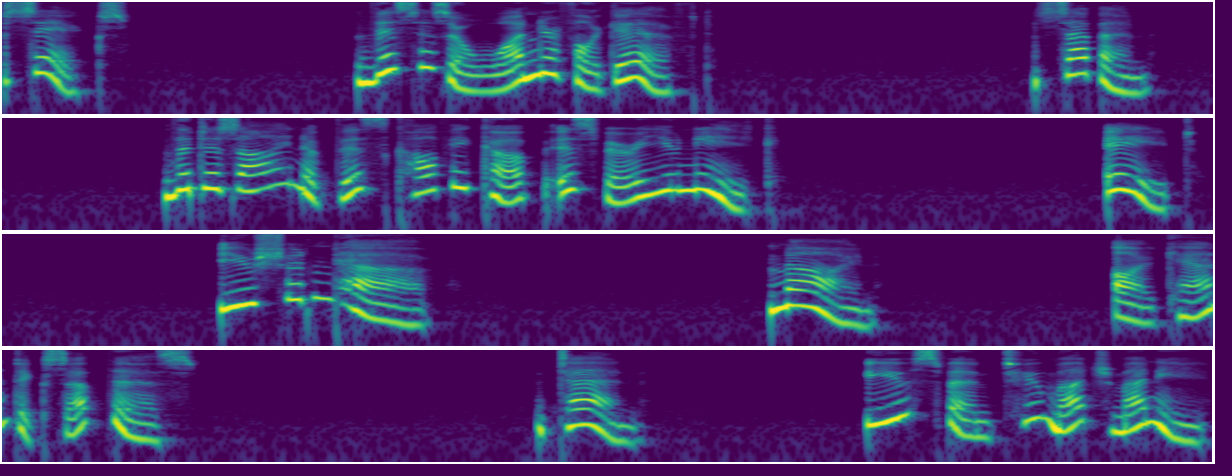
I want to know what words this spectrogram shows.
6. This is a wonderful gift. 7. The design of this coffee cup is very unique. 8. You shouldn't have. 9. I can't accept this. 10. You spent too much money.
